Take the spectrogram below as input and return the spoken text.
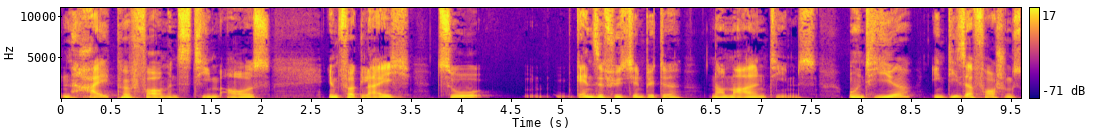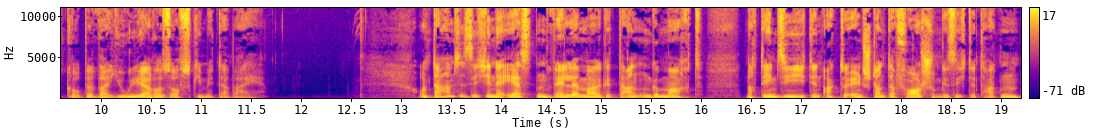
ein High-Performance-Team aus im Vergleich zu Gänsefüßchen bitte normalen Teams. Und hier in dieser Forschungsgruppe war Julia Rosowski mit dabei. Und da haben sie sich in der ersten Welle mal Gedanken gemacht, nachdem sie den aktuellen Stand der Forschung gesichtet hatten.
